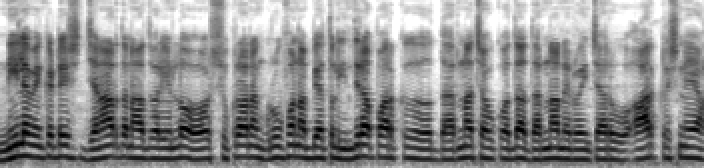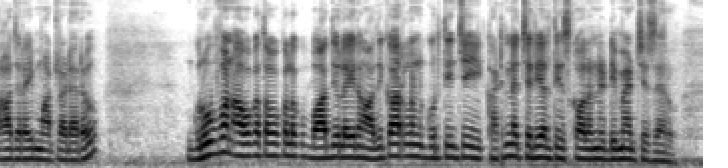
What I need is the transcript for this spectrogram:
నీల వెంకటేష్ జనార్దన్ ఆధ్వర్యంలో శుక్రవారం గ్రూప్ వన్ అభ్యర్థులు ఇందిరా పార్క్ ధర్నా చౌక్ వద్ద ధర్నా నిర్వహించారు. ఆర్ కృష్ణయ్య హాజరై మాట్లాడారు. గ్రూప్ వన్ అవకతవకలకు బాధ్యులైన అధికారులను గుర్తించి కఠిన చర్యలు తీసుకోవాలని డిమాండ్ చేశారు.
